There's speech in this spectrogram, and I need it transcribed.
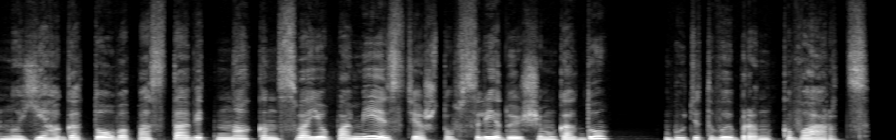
но я готова поставить на кон свое поместье, что в следующем году будет выбран кварц.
